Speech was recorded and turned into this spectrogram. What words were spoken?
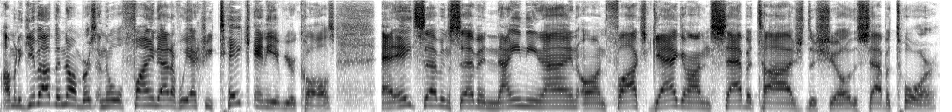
I'm going to give out the numbers and then we'll find out if we actually take any of your calls at 877 99 on Fox. Gag on sabotage the show, the saboteur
